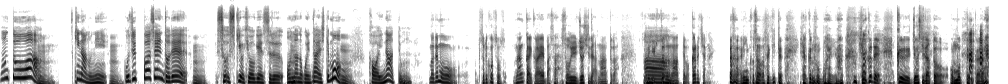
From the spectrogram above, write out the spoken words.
本当は好うん。きなのにうん。50%でうん。好きを表現する女の子に対してうもん。可愛いなって思う、まあでもそれこそ何回か会えばさそういう女子だなとかそういう人だなってわかるじゃない。だからりんこさんはさっき言った100の場合は100で来る女子だと思ってるから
